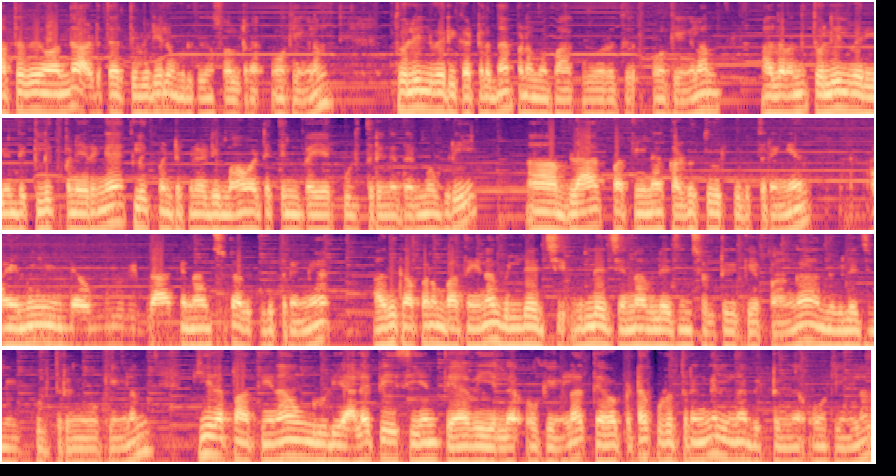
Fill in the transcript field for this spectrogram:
மற்றது வந்து அடுத்தடுத்த வீடியோவில் உங்களுக்கு நான் சொல்கிறேன் ஓகேங்களா தொழில் வரி கட்டுறது தான் இப்போ நம்ம பார்க்க போகிறது ஓகேங்களா அதில் வந்து தொழில் வரி வந்து கிளிக் பண்ணிடுங்க கிளிக் பண்ணிட்டு பின்னாடி மாவட்டத்தின் பெயர் கொடுத்துருங்க தருமபுரி. பிளாக் பார்த்தீங்கன்னா கடுத்தூர் கொடுத்துருங்க. ஐ மீன் இந்த உங்களுடைய பிளாக் என்னன்னு சொல்லிட்டு அது கொடுத்துருங்க. அதுக்கப்புறம் பார்த்தீங்கன்னா வில்லேஜ் வில்லேஜ் என்ன வில்லேஜ்னு சொல்லிட்டு கேட்பாங்க. அந்த வில்லேஜ் நீங்கள் கொடுத்துருங்க ஓகேங்களா கீழே பார்த்தீங்கன்னா உங்களுடைய அலைபேசி எண் தேவையில்லை ஓகேங்களா தேவைப்பட்டால் கொடுத்துருங்க இல்லைன்னா விட்டுருங்க ஓகேங்களா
